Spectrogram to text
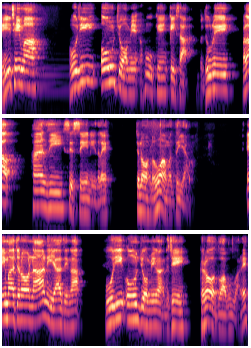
ဒီအချိန်မှာဘိုးကြီးအုံးကျော်မြင့်အမှုခင်းကိစ္စဘယ်သူတွေဘယ်တော့ဖမ်းဆီးစစ်ဆေးနေသလဲကျွန်တော်လုံးဝမသိရပါဘူးအိမ်မှာကျွန်တော်နားနေရစဉ်ကဘိုးကြီးအုံးကျော်မြင့်ကတစ်ချိန်ကြော့သွားမှုပါတယ်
